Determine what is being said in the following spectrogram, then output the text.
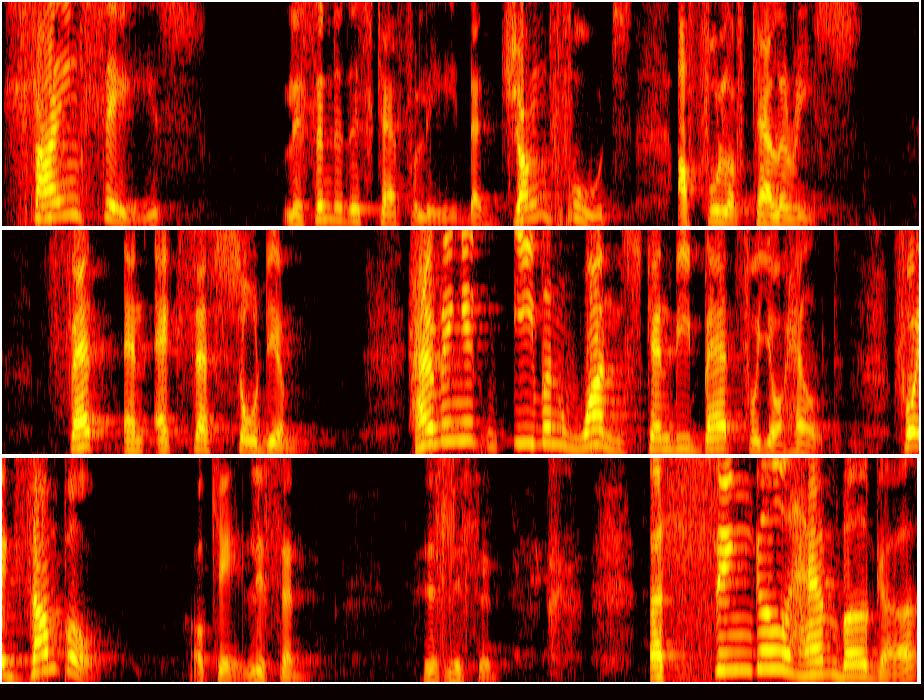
Science says, listen to this carefully, that junk foods are full of calories, fat, and excess sodium. Having it even once can be bad for your health. For example, okay, listen. Just listen. A single hamburger,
